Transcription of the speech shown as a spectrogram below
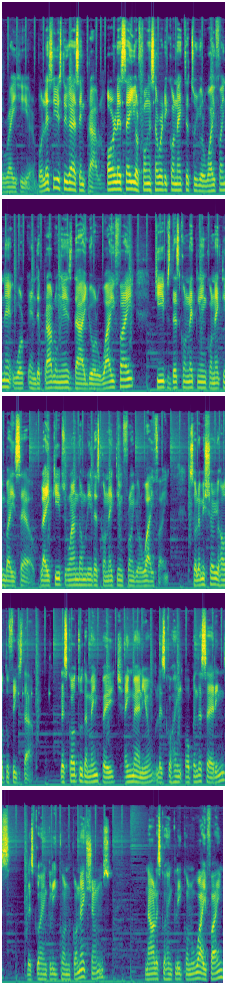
right here. But let's say you still got the same problem. Or let's say your phone is already connected to your Wi-Fi network and the problem is that your Wi-Fi keeps disconnecting and connecting by itself. Like keeps randomly disconnecting from your Wi-Fi. So let me show you how to fix that let's go to the main page main menu let's go ahead and open the settings let's go ahead and click on connections now let's go ahead and click on Wi-Fi.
